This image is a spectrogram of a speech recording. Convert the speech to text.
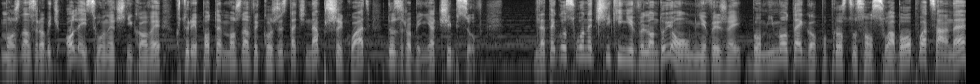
można zrobić olej słonecznikowy, który potem można wykorzystać na przykład do zrobienia chipsów. Dlatego słoneczniki nie wylądują u mnie wyżej, bo mimo tego po prostu są słabo opłacalne,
